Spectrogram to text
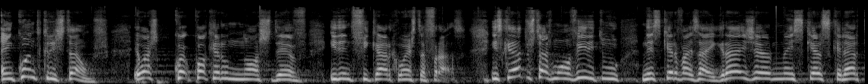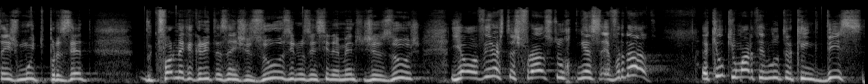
Enquanto cristãos, eu acho que qualquer um de nós deve identificar com esta frase. E se calhar tu estás-me a ouvir e tu nem sequer vais à igreja, nem sequer se calhar tens muito presente de que forma é que acreditas em Jesus e nos ensinamentos de Jesus, e ao ouvir estas frases tu reconheces, é verdade. Aquilo que o Martin Luther King disse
